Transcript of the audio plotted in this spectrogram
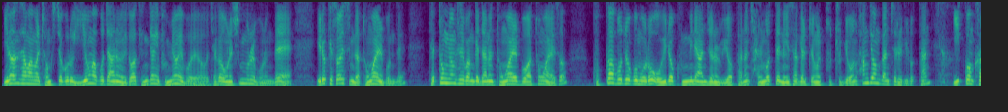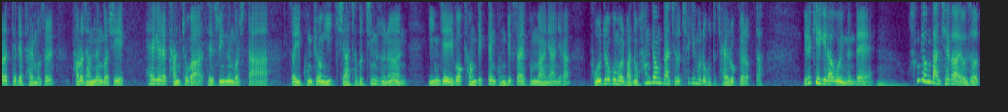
이런 상황을 정치적으로 이용하고자 하는 의도가 굉장히 분명해 보여요. 음. 제가 오늘 신문을 보는데 이렇게 써 있습니다. 동아일보인데 대통령실 관계자는 동아일보와 통화해서 국가 보조금으로 오히려 국민의 안전을 위협하는 잘못된 의사결정을 부추겨온 환경단체를 비롯한 이권 카르텔의 잘못을 바로잡는 것이 해결의 단초가 될 수 있는 것이다. 그래서 이 궁평 이 지하차도 침수는 인재이고 경직된 공직사회뿐만이 아니라 보조금을 받은 환경단체도 책임으로부터 자유롭게 어렵다. 이렇게 얘기를 하고 있는데 음. 환경단체가 여기서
